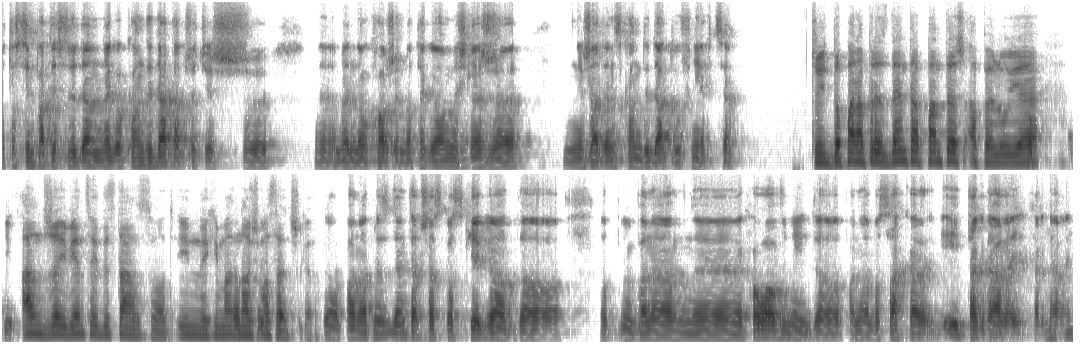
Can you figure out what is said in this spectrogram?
no to sympatycy danego kandydata przecież będą chorzy. No tego myślę, że żaden z kandydatów nie chce. Czyli do pana prezydenta pan też apeluje Andrzej, więcej dystansu od innych i ma, noś maseczkę. Do pana prezydenta Trzaskowskiego, do, do pana e, Hołowni, do pana Bosaka i tak dalej, i tak dalej.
